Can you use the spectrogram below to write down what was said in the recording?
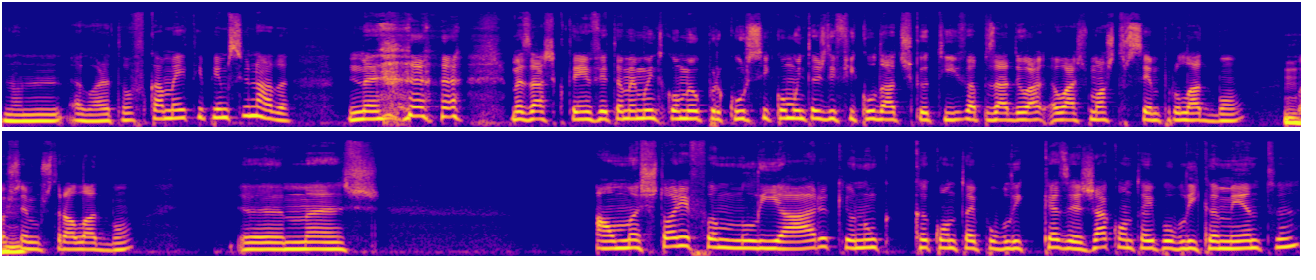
não- agora estou a ficar meio tipo emocionada. Mas, mas acho que tem a ver também muito com o meu percurso e com muitas dificuldades que eu tive. Apesar de eu, eu acho que mostro sempre o lado bom, gosto sempre de mostrar o lado bom. Ah, mas há uma história familiar que eu nunca contei public, quer dizer, já contei publicamente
